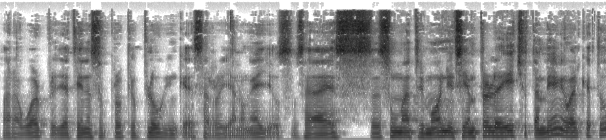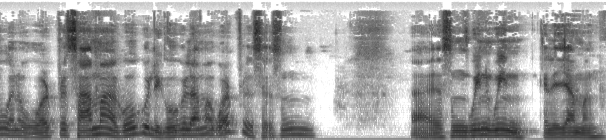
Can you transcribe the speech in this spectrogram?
para WordPress, ya tiene su propio plugin que desarrollaron ellos. O sea, es, es un matrimonio, siempre lo he dicho también, igual que tú. Bueno, WordPress ama a Google y Google ama a WordPress. Es un, ah, es un win-win que le llaman.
